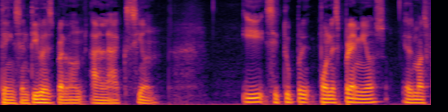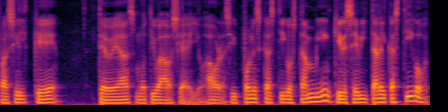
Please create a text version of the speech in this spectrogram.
te incentives, perdón, a la acción. Y si tú pones premios, es más fácil que te veas motivado hacia ello. Ahora, si pones castigos también, quieres evitar el castigo,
